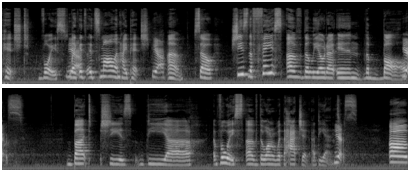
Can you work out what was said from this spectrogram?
pitched voice. Like Yeah. it's it's small and high pitched. Yeah. Um, so she's the face of the Leota in the ball. Yes. But she's the uh, voice of the one with the hatchet at the end. Yes. Um,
